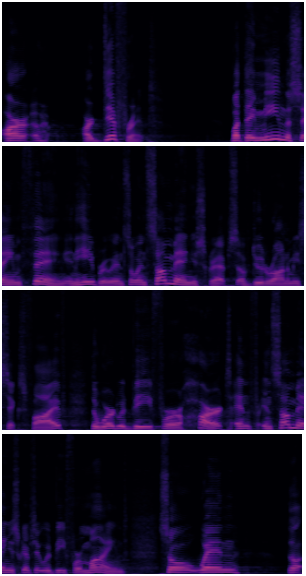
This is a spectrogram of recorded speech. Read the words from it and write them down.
are, are different but they mean the same thing in Hebrew. And so in some manuscripts of Deuteronomy 6 5, the word would be for heart, and in some manuscripts it would be for mind. So when the,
